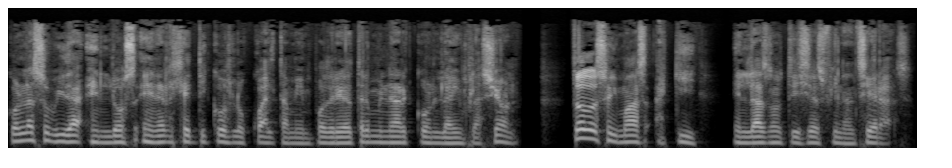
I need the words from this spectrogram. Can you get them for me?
con la subida en los energéticos, lo cual también podría terminar con la inflación. Todo eso y más aquí en las noticias financieras.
